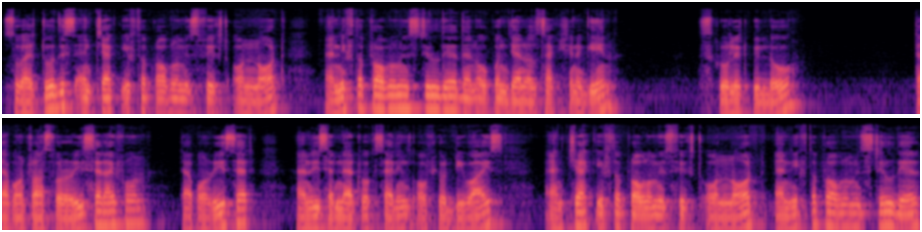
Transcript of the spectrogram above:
So guys do this and check if the problem is fixed or not and if the problem is still there then open general section again. Scroll it below. Tap on transfer or reset iphone. Tap on reset and reset network settings of your device and check if the problem is fixed or not. And if the problem is still there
